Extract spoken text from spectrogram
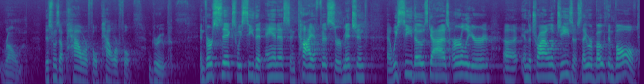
Rome. This was a powerful, powerful group. In verse 6, we see that Annas and Caiaphas are mentioned. Uh, we see those guys earlier uh, in the trial of Jesus. They were both involved.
